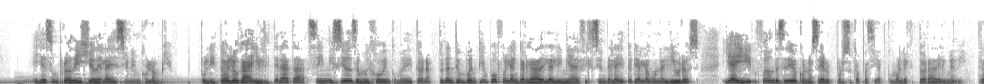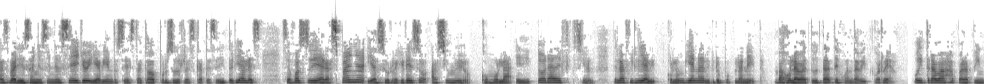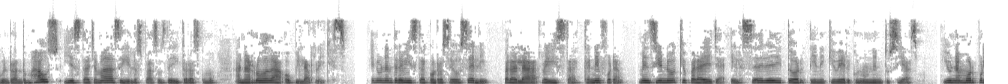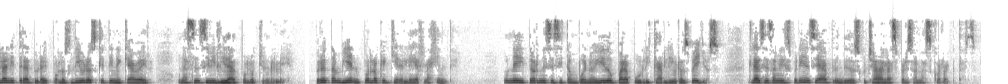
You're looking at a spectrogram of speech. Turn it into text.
Ella es un prodigio de la edición en Colombia. Politóloga y literata, se inició desde muy joven como editora. Durante un buen tiempo fue la encargada de la línea de ficción de la editorial Laguna Libros y ahí fue donde se dio a conocer por su capacidad como lectora del medio. Tras varios años en el sello y habiéndose destacado por sus rescates editoriales, se fue a estudiar a España y a su regreso asumió como la editora de ficción de la filial colombiana del Grupo Planeta, bajo la batuta de Juan David Correa. Hoy trabaja para Penguin Random House y está llamada a seguir los pasos de editoras como Ana Roda o Pilar Reyes. En una entrevista con Roseo Celi para la revista Canéfora, mencionó que para ella el ser editor tiene que ver con un entusiasmo y un amor por la literatura y por los libros que tiene que haber, una sensibilidad por lo que uno lee, pero también por lo que quiere leer la gente. Un editor necesita un buen oído para publicar libros bellos, Gracias a mi experiencia he aprendido a escuchar a las personas correctas.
